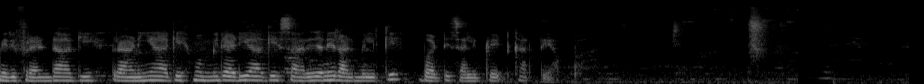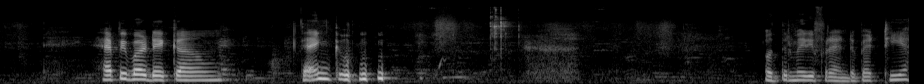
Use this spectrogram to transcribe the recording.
ਮੇਰੀ ਫਰੈਂਡ ਆ ਗਈ ਪ੍ਰਾਣੀ ਆ ਗਏ ਮੰਮੀ ਡੈਡੀ ਆ ਗਏ ਸਾਰੇ ਜਣੇ ਰਲ ਮਿਲ ਕੇ ਬਰਥਡੇ ਸੈਲੀਬ੍ਰੇਟ ਕਰਦੇ ਆਪਾਂ। Happy birthday come thank you ਉਧਰ ਮੇਰੀ ਫਰੈਂਡ ਬੈਠੀ ਹੈ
